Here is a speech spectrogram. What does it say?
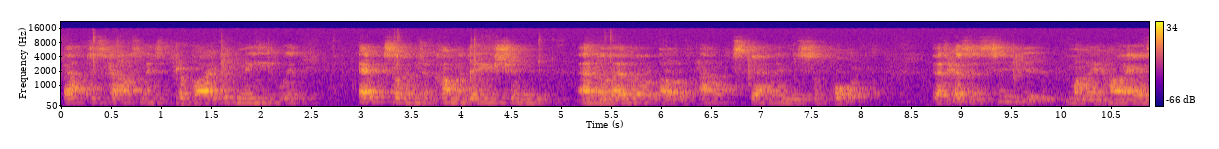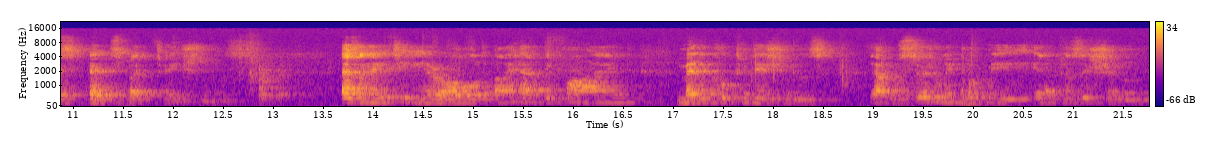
Baptist Housing has provided me with excellent accommodation and a level of outstanding support that has exceeded my highest expectations. As an 80-year-old, I have defined medical conditions that will certainly put me in a position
